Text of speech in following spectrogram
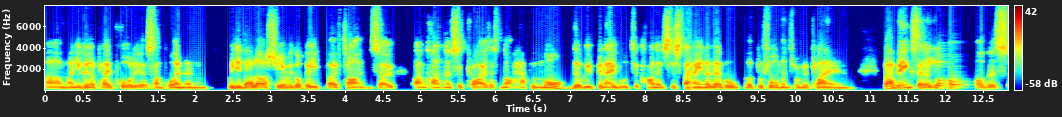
um, and you're going to play poorly at some point. And we did that last year, and we got beat both times. So I'm kind of surprised that's not happened more. That we've been able to kind of sustain a level of performance when we're playing. That being said, a lot of us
